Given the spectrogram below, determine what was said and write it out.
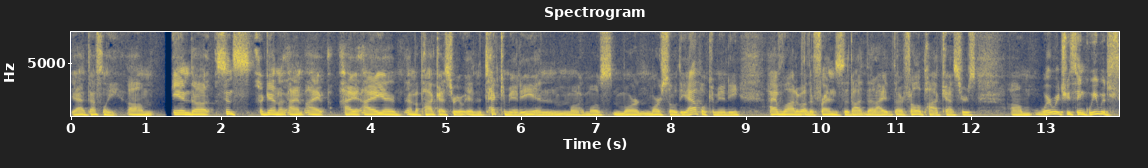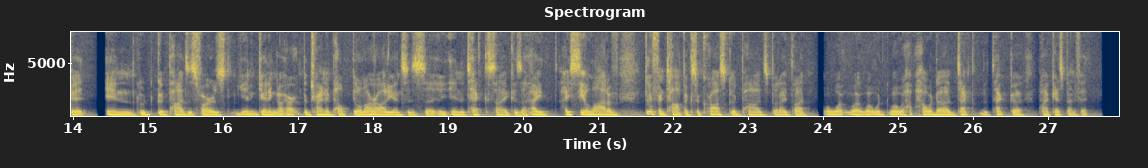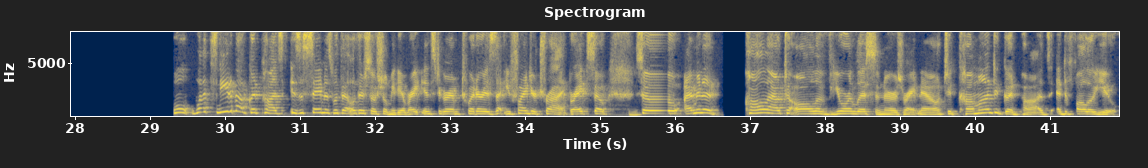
Yeah, definitely. Um, And uh, since again, I'm, I I I am a podcaster in the tech community, and most more more so the Apple community. I have a lot of other friends that I, that I that are fellow podcasters. Um, where would you think we would fit in good, good pods as far as getting, our trying to help build our audiences uh, in the tech side? Because I I see a lot of different topics across good pods, but I thought, well, what what, what would what, how would uh, tech the tech uh, podcast benefit? Well, what's neat about Good Pods is the same as with the other social media, right? Instagram, Twitter, is that you find your tribe, right? So, mm-hmm. so I'm going to call out to all of your listeners right now to come on to Good Pods and to follow you,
